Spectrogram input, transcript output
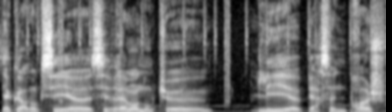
D'accord, donc c'est c'est vraiment donc les euh, personnes proches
